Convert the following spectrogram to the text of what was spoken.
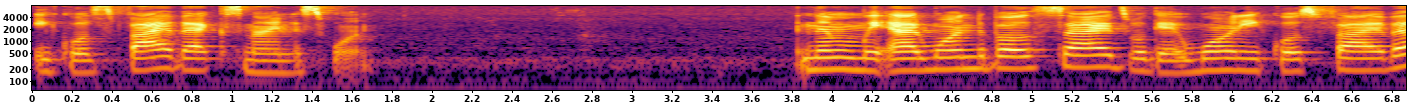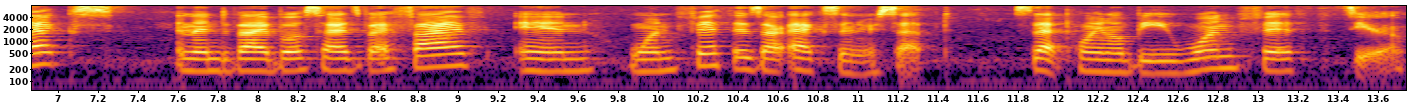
equals 5x minus 1. And then when we add 1 to both sides, we'll get 1 equals 5x, and then divide both sides by 5, and 1 fifth is our x-intercept. So that point will be 1 fifth 0.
